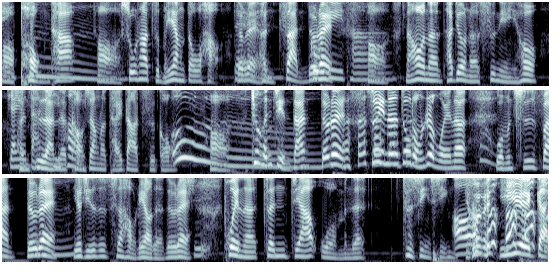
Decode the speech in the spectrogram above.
哦，捧他嗯哦，说他怎么样都好，对对不对？很赞，对不对哦，然后呢，他就呢四年以后很自然的考上了台大职工。哦哦，就很简单，对不对？所以呢，周董认为呢，我们吃饭，对不对？尤其是吃好料的，对不对？会呢增加我们的自信心、哦愉悦感，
